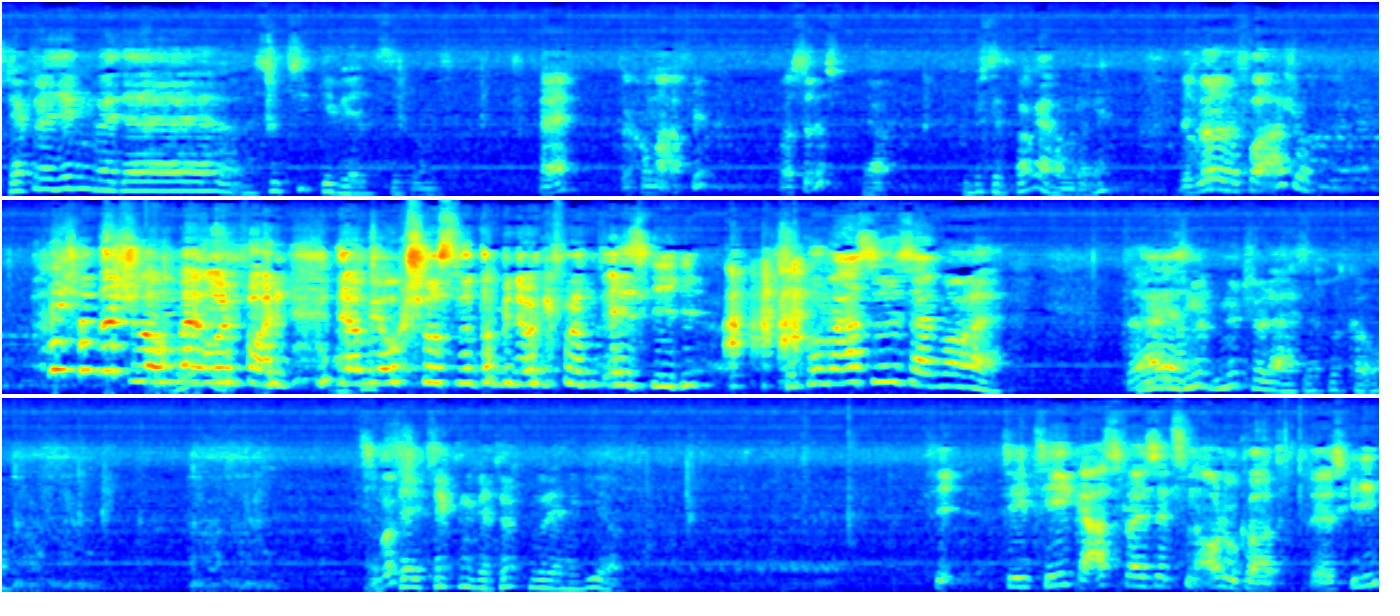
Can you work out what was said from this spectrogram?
Stärkt vielleicht irgendwer der Suizid gewählt sich uns. Hä? Da kommen wir auf. Weißt du das? Du bist jetzt Baggerraum, oder wie? Ich war da davor auch schon. Ich hab den Schlauch mal runtergefallen. Der hat mich auch geschossen und dann bin ich angefallen und der ist hier. So kann man auch Suicide machen. Da, Ja, der ist mit, mit vielleicht, das ist bloß K.O. Das zeigt nicht, wir drücken gute Energie auf. TT gasfreisetzen Alucard. Der ist hier.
